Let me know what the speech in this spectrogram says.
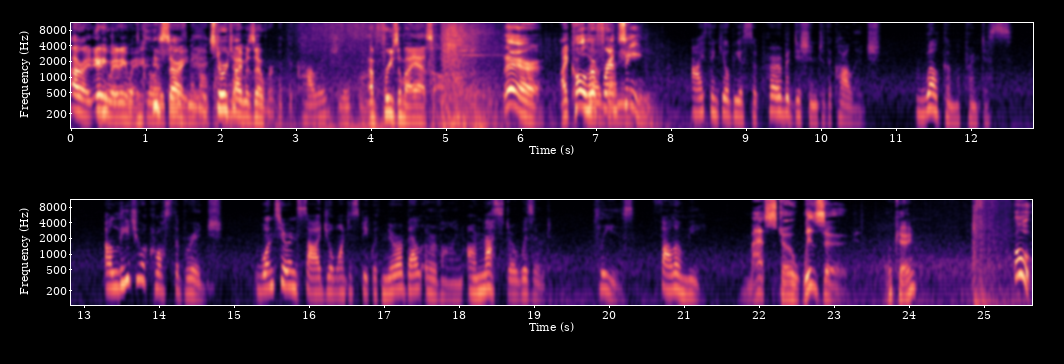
All right. Anyway, anyway, sorry. Story time is over. But the college lives on. I'm freezing my ass off. There. I call her Well Francine. I think you'll be a superb addition to the college. Welcome, apprentice. I'll lead you across the bridge. Once you're inside, you'll want to speak with Mirabelle Ervine, our master wizard. Please, follow me. Master Wizard. Okay. Oh!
